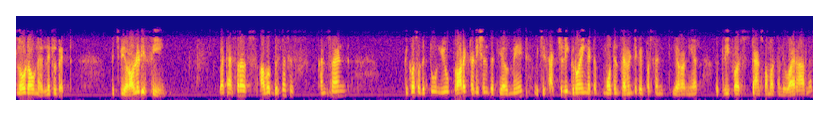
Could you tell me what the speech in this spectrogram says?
slow down a little bit, which we are already seeing. But as far as our business is concerned, because of the two new product additions that we have made, which is actually growing at a more than 75% year on year, the three phase transformers and the wire harness,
